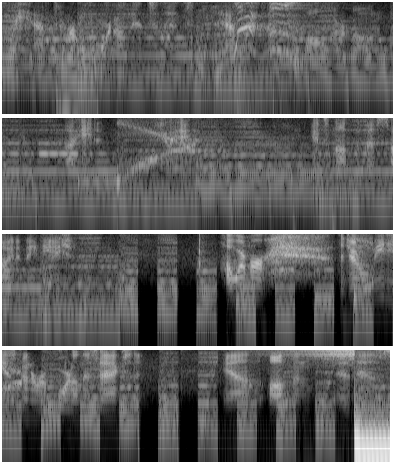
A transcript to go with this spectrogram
have to report on incidents that happen all our own. I hate it. You hate it. It's not the best side of aviation. However, the general media is going to report on this accident. And often, as is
